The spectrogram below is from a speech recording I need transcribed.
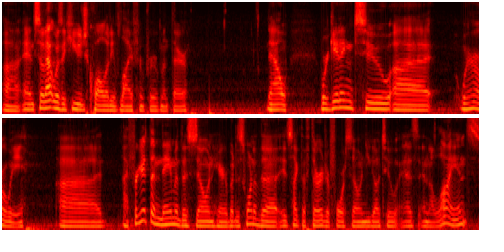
Uh, and so that was a huge quality of life improvement there. Now, we're getting to uh, where are we? Uh, I forget the name of this zone here, but it's one of the. It's like the third or fourth zone you go to as an alliance,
